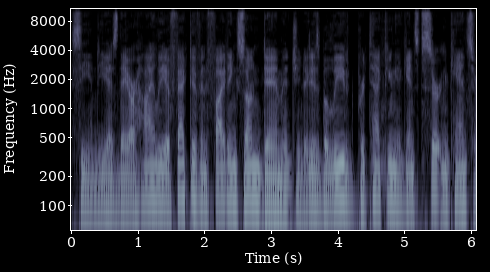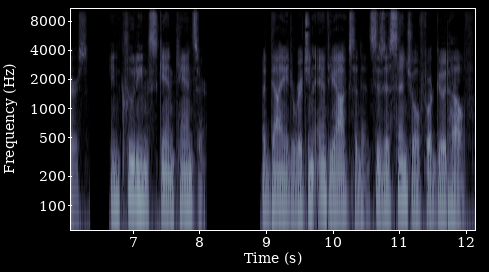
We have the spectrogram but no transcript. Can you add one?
C and E as they are highly effective in fighting sun damage and it is believed protecting against certain cancers, including skin cancer. A diet rich in antioxidants is essential for good health.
